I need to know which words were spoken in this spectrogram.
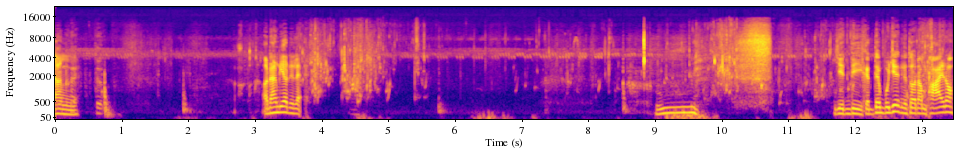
ดังหนึ่งเลยเอาดังเดียวนี่แหละเย็นดีกันเต็มบุเย็นกันตัวดำพายเนาะ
